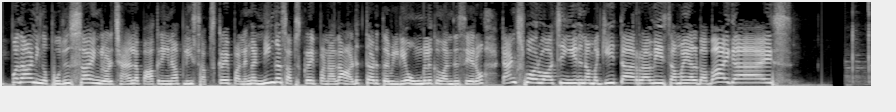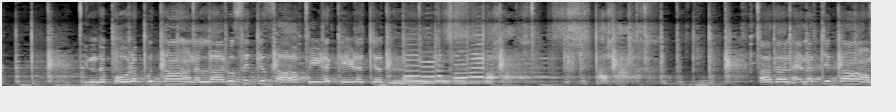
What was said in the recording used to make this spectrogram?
இப்போ தான் நீங்கள் புதுசாக எங்களோட சேனலை பார்க்குறீங்கன்னா ப்ளீஸ் சப்ஸ்கிரைப் பண்ணுங்கள் நீங்கள் சப்ஸ்கிரைப் பண்ணால் தான் அடுத்தடுத்த வீடியோ உங்களுக்கு வந்து சேரும். தேங்க்ஸ் ஃபார் வாட்சிங் இது நம்ம கீதா ரவி சமையல். பபாய் கைஸ் இந்த போறப்பு தான் நல்லா ருசிச்சு சாப்பிட கிடைச்சது. அத நினைச்சு தான்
